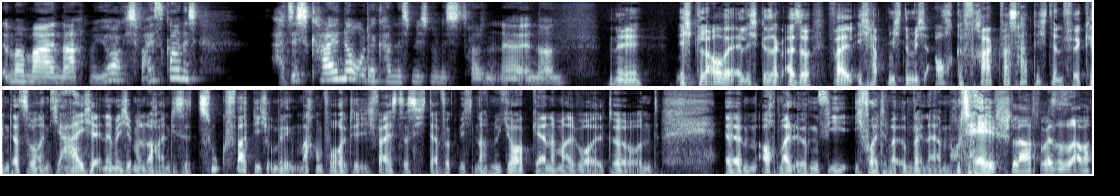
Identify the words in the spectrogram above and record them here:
immer mal nach New York. Ich weiß gar nicht, hatte ich keine oder kann ich mich nur nicht dran erinnern? Nee, ich glaube ehrlich gesagt, also, weil ich habe mich nämlich auch gefragt, was hatte ich denn für Kinder so? Und ja, ich erinnere mich immer noch an diese Zugfahrt, die ich unbedingt machen wollte. Ich weiß, dass ich da wirklich nach New York gerne mal wollte und ähm, auch mal irgendwie, ich wollte mal irgendwann in einem Hotel schlafen, weißt du so, aber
